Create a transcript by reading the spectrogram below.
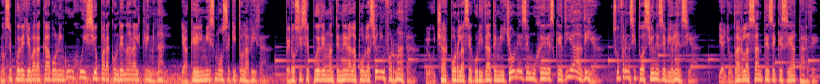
no se puede llevar a cabo ningún juicio para condenar al criminal, ya que él mismo se quitó la vida. Pero sí se puede mantener a la población informada, luchar por la seguridad de millones de mujeres que día a día sufren situaciones de violencia y ayudarlas antes de que sea tarde.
